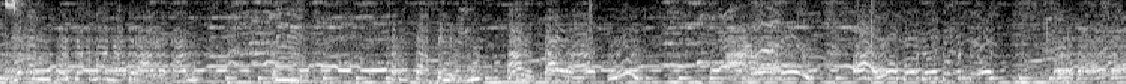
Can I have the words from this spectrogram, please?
yang pertamanya berhadapan di tempat ini antara ayo ayo bodoh bodoh berbahaya.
